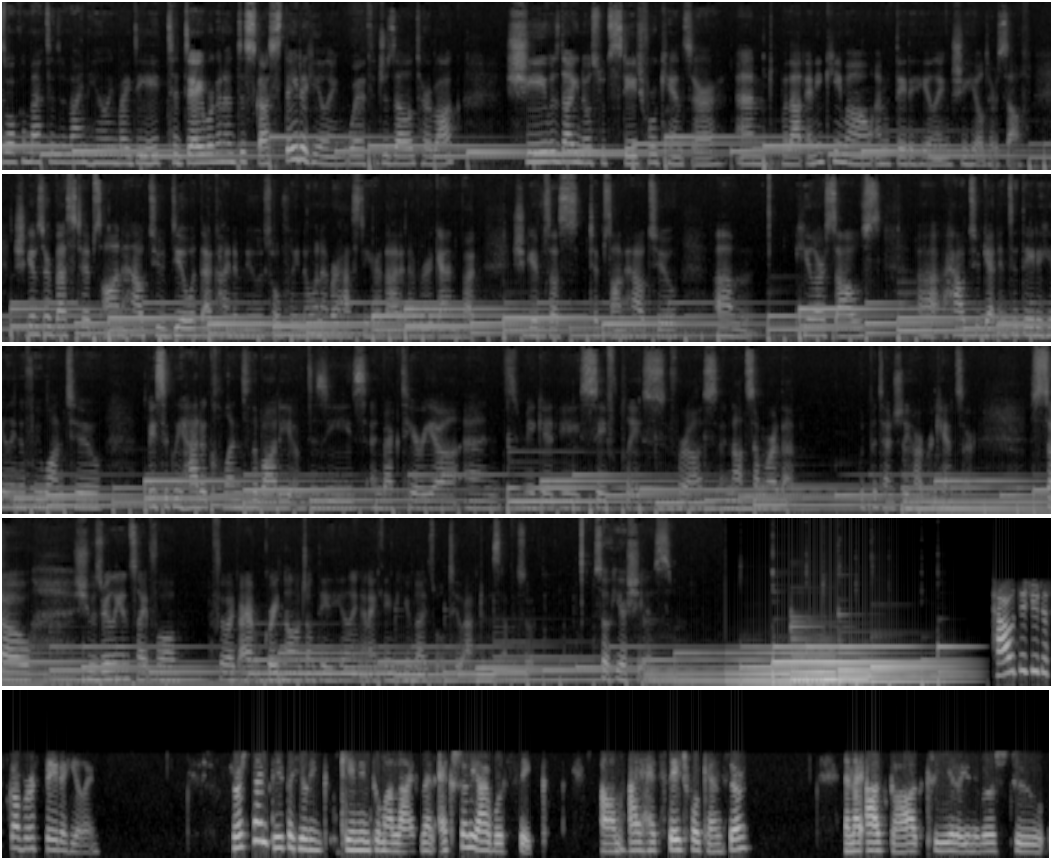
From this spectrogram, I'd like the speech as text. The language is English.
guys, welcome back to Divine Healing by D. Today we're going to discuss theta healing with Gisela Turbach. She was diagnosed with stage 4 cancer, and without any chemo and with theta healing, she healed herself. She gives her best tips on how to deal with that kind of news. Hopefully, no one ever has to hear that ever again, but she gives us tips on how to um, heal ourselves, uh, how to get into theta healing if we want to basically how to cleanse the body of disease and bacteria and make it a safe place for us and not somewhere that would potentially harbor cancer. So she was really insightful. I feel like I have great knowledge on theta healing, and I think you guys will too after this episode. So here she is. How did you discover theta healing? First time theta healing came into my life when actually I was sick. Um, I had stage four cancer, and I asked God, Creator, Universe, to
